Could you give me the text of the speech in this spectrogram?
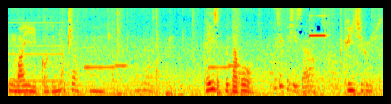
음. 마이 있거든요. 그쵸. 음. 베이지빛하고 회색빛이 있어요. 베이지로 해주세요.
